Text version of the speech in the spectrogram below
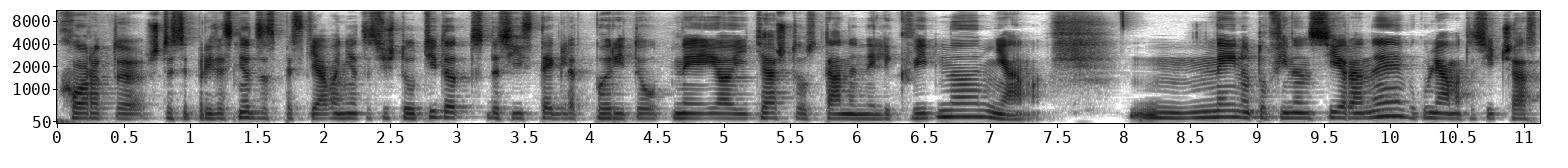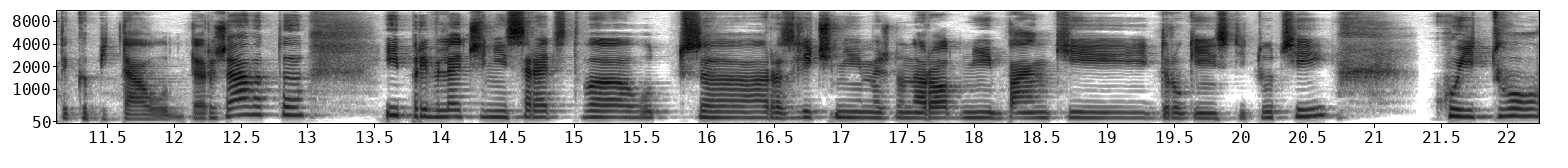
хората ще се притеснят за спестяванията си, ще отидат да си изтеглят парите от нея и тя ще остане неликвидна, няма. Нейното финансиране в голямата си част е капитал от държавата и привлечени средства от а, различни международни банки и други институции които,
